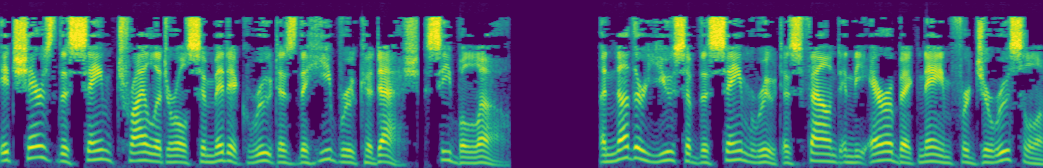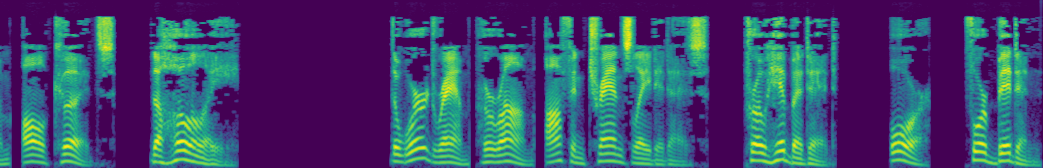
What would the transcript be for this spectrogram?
It shares the same triliteral Semitic root as the Hebrew Kadesh see below. Another use of the same root is found in the Arabic name for Jerusalem, al-Quds, the holy. The word ram haram, often translated as prohibited or forbidden,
